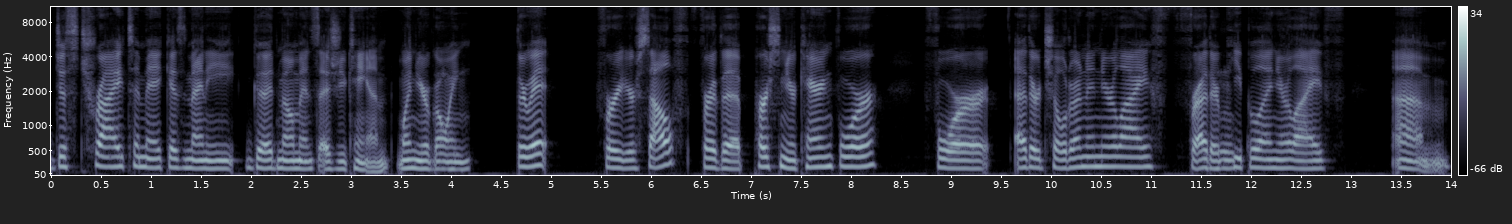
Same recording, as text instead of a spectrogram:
just try to make as many good moments as you can when you're going through it for yourself for the person you're caring for for other children in your life for other Mhm. people in your life um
